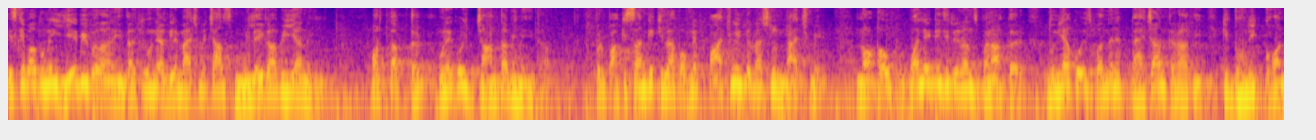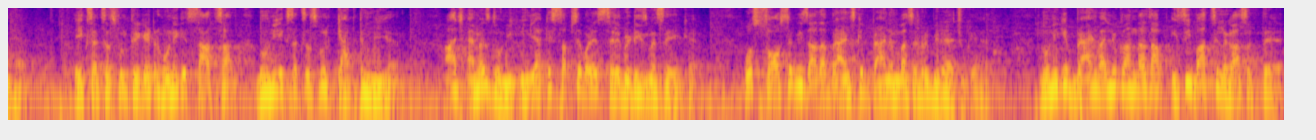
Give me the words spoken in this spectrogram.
इसके बाद उन्हें यह भी पता नहीं था कि उन्हें अगले मैच में चांस मिलेगा भी या नहीं। और तब तक उन्हें कोई जानता भी नहीं था। पर पाकिस्तान के खिलाफ अपने पाँचवें इंटरनेशनल मैच में नॉट आउट 183 रन बनाकर दुनिया को इस बंदे ने पहचान करा दी कि धोनी कौन है। एक सक्सेसफुल क्रिकेटर होने के साथ साथ धोनी एक सक्सेसफुल कैप्टन भी है। आज एम एस धोनी इंडिया के सबसे बड़े सेलिब्रिटीज में से एक है। वो सौ से भी ज़्यादा ब्रांड्स के ब्रांड एम्बेसडर भी रह चुके हैं। धोनी के ब्रांड वैल्यू का अंदाज आप इसी बात से लगा सकते हैं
